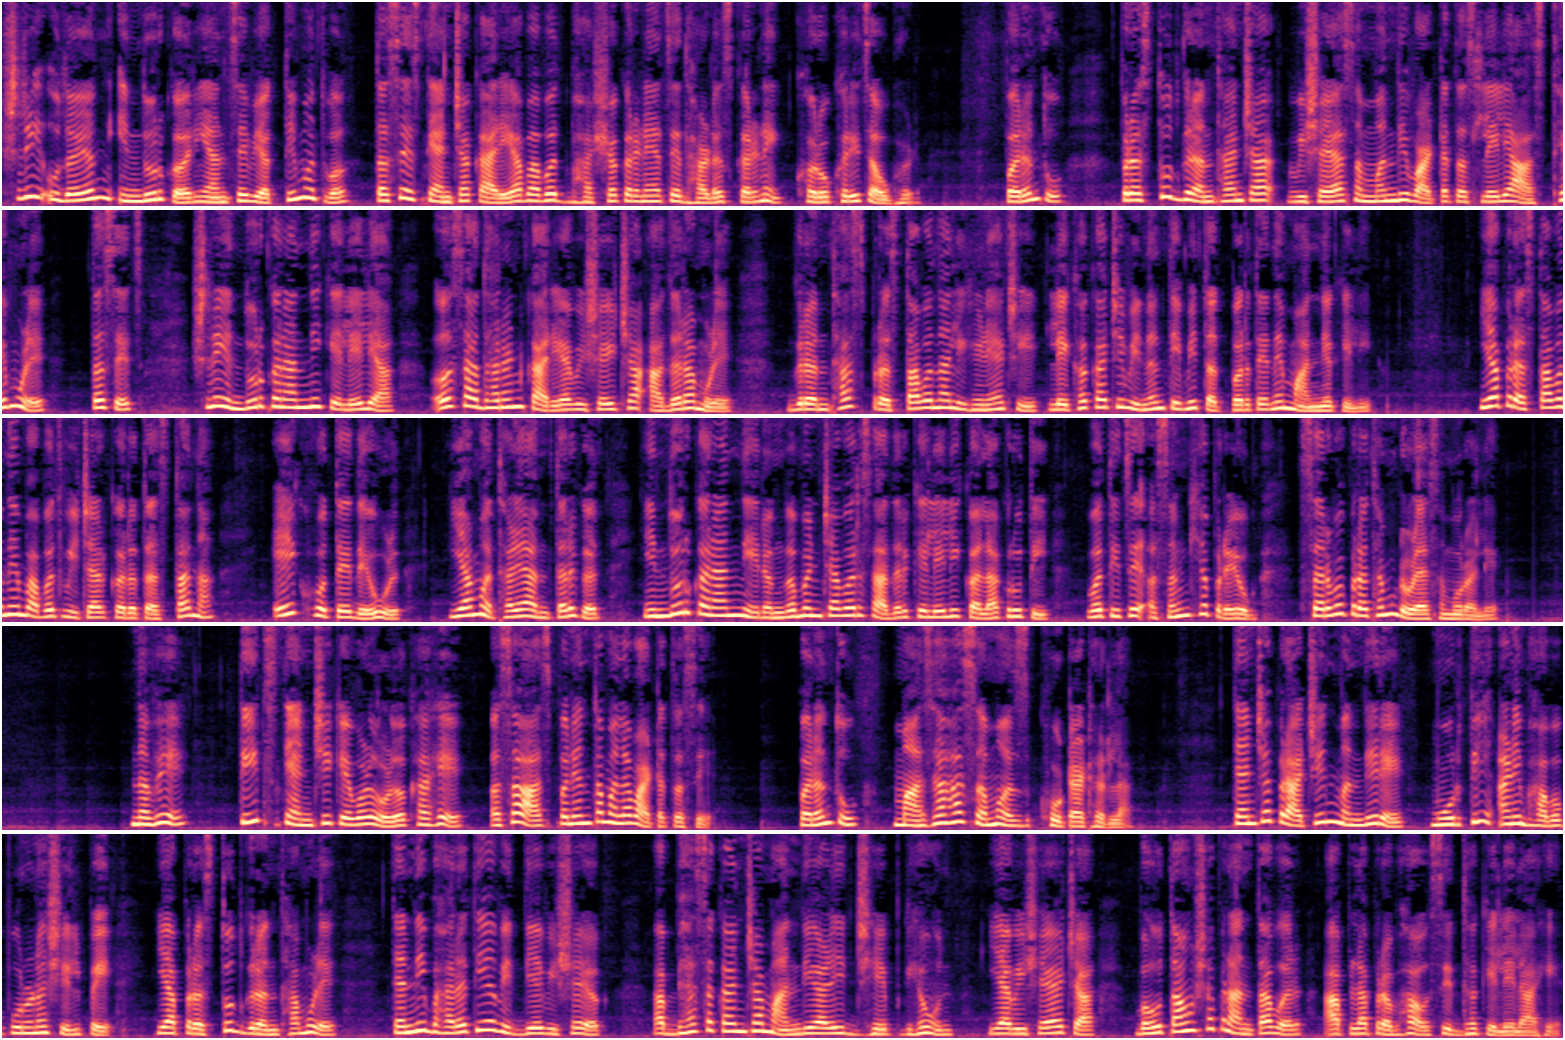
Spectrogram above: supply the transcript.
श्री उदयन इंदूरकर यांचे व्यक्तिमत्व तसेच त्यांच्या कार्याबाबत भाष्य करण्याचे धाडस करणे खरोखरीच अवघड परंतु प्रस्तुत ग्रंथांच्या विषयासंबंधी वाटत असलेल्या आस्थेमुळे तसेच श्री इंदूरकरांनी केलेल्या असाधारण कार्याविषयीच्या आदरामुळे ग्रंथास प्रस्तावना लिहिण्याची लेखकाची विनंती मी तत्परतेने मान्य केली. या प्रस्तावनेबाबत विचार करत असताना एक होते देऊळ या मथळ्याअंतर्गत इंदूरकरांनी रंगमंचावर सादर केलेली कलाकृती व तिचे असंख्य प्रयोग सर्वप्रथम डोळ्यासमोर आले. नव्हे तीच त्यांची केवळ ओळख आहे असं आजपर्यंत मला वाटत असे. परंतु माझा हा समज खोटा ठरला. त्यांच्या प्राचीन मंदिरे मूर्ती आणि भावपूर्ण शिल्पे या प्रस्तुत ग्रंथामुळे त्यांनी भारतीय विद्येविषयक अभ्यासकांच्या मांदियाळीत झेप घेऊन या विषयाच्या बहुतांश प्रांतावर आपला प्रभाव सिद्ध केलेला आहे.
